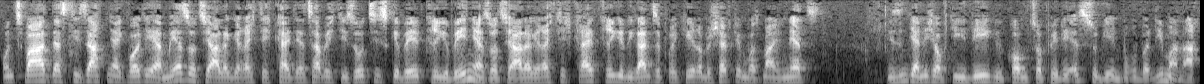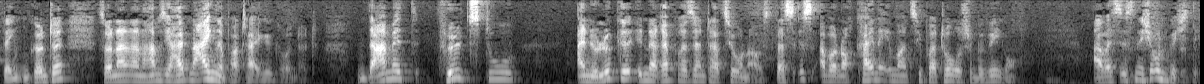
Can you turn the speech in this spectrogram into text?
Und zwar, dass die sagten, ja, ich wollte ja mehr soziale Gerechtigkeit, jetzt habe ich die Sozis gewählt, kriege weniger soziale Gerechtigkeit, kriege die ganze prekäre Beschäftigung, was mache ich denn jetzt? Die sind ja nicht auf die Idee gekommen, zur PDS zu gehen, worüber die man nachdenken könnte, sondern dann haben sie halt eine eigene Partei gegründet. Und damit füllst du eine Lücke in der Repräsentation aus. Das ist aber noch keine emanzipatorische Bewegung. Aber es ist nicht unwichtig.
